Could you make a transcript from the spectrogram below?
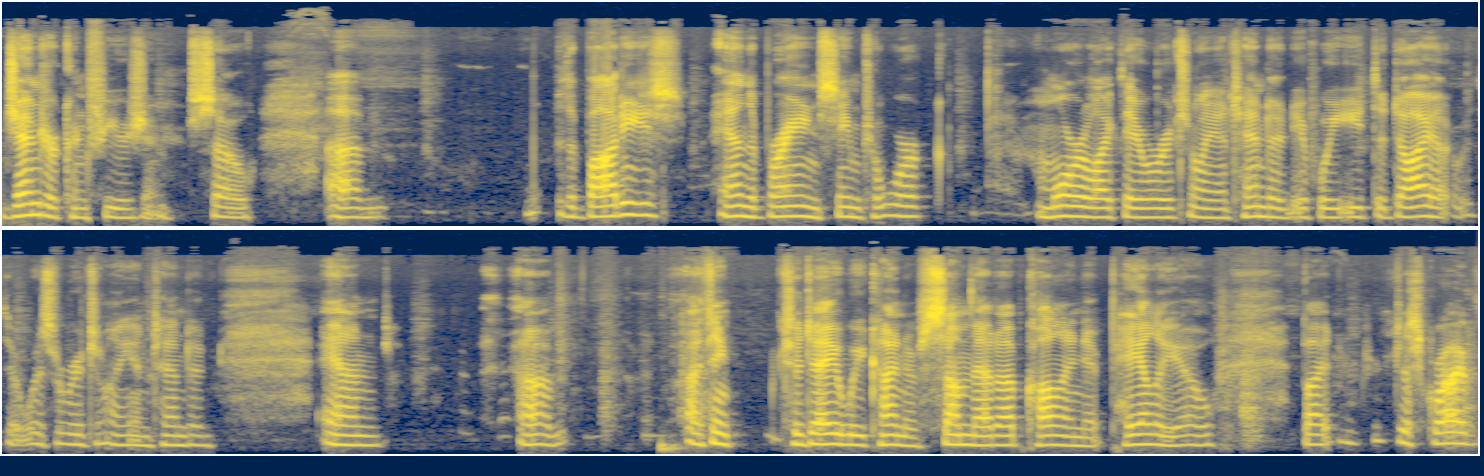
gender confusion. So um, the bodies and the brain seem to work more like they were originally intended. If we eat the diet that was originally intended and um, I think today we kind of sum that up calling it paleo, but describe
